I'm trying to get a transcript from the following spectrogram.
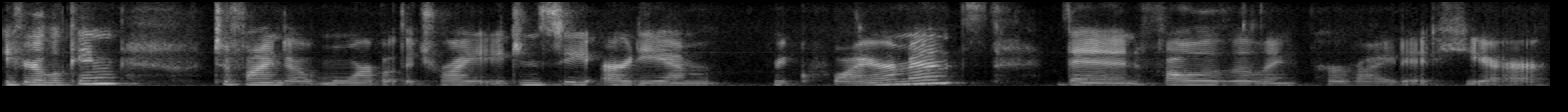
If you're looking to find out more about the tri-agency RDM requirements, then follow the link provided here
